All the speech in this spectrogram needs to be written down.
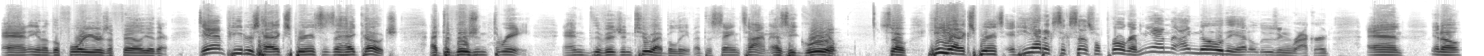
And, you know, the four years of failure there. Dan Peters had experience as a head coach at Division Three and Division Two, I believe, at the same time as he grew. Yep. So he had experience and he had a successful program. Yeah, I know they had a losing record, and you know,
